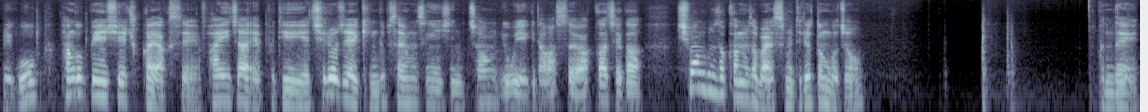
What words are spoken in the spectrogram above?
그리고 한국 BNC의 주가 약세, 화이자 FDA의 치료제 긴급 사용 승인 신청 요거 얘기 나왔어요. 아까 제가 시황 분석하면서 말씀을 드렸던 거죠. 근데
